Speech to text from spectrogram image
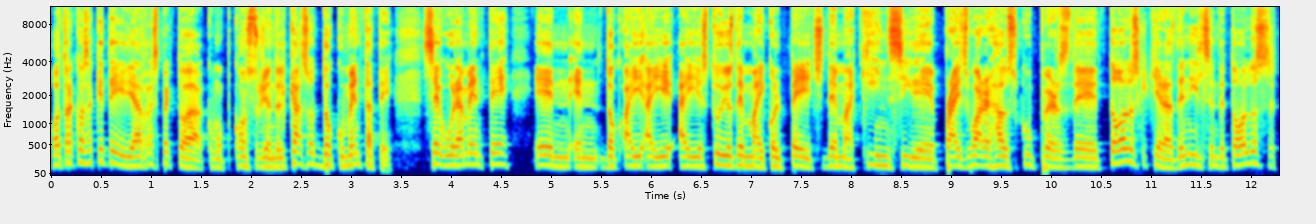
otra cosa que te diría respecto a como construyendo el caso, documentate. Seguramente en, hay, estudios de Michael Page, de McKinsey, de PricewaterhouseCoopers, de todos los que quieras, de Nielsen, de todos los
